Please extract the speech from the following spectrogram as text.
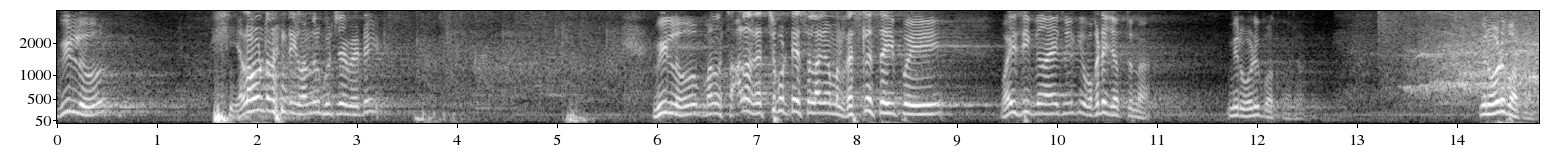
వీళ్ళు ఎలా ఉంటుందంటే వీళ్ళందరూ కూర్చోబెట్టి? వీళ్ళు మనం చాలా రెచ్చగొట్టేసేలాగా మనం రెస్లెస్ అయిపోయి వైసీపీ నాయకులకి ఒకటే చెప్తున్నా మీరు ఓడిపోతున్నారు. మీరు ఓడిపోతున్నారు.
